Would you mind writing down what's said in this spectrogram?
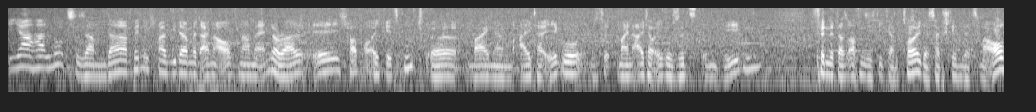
Ja, hallo zusammen. Da bin ich mal wieder mit einer Aufnahme Enderal. Ich hoffe, euch geht's gut. Äh, meinem alter Ego, mein alter Ego sitzt im Regen, findet das offensichtlich ganz toll. Deshalb stehen wir jetzt mal auf,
